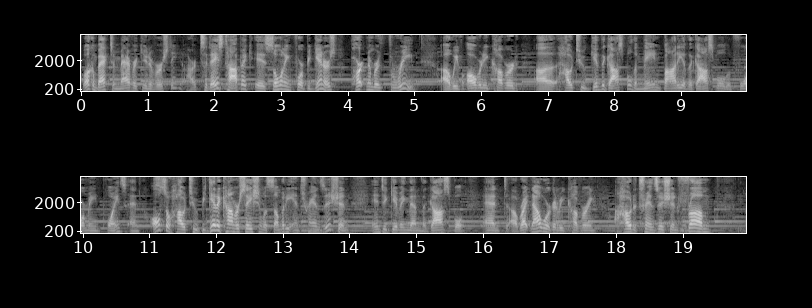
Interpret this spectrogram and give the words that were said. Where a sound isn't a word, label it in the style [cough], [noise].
Welcome back to Maverick University. Our today's topic is soul winning for beginners, part number three. Uh, we've already covered uh, how to give the gospel, the main body of the gospel, the four main points, and also how to begin a conversation with somebody and transition into giving them the gospel. And uh, right now we're going to be covering how to transition from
